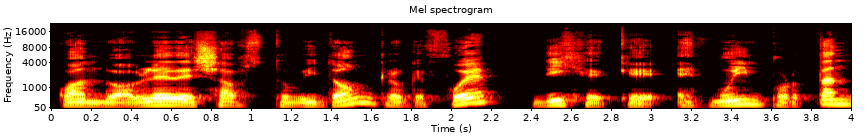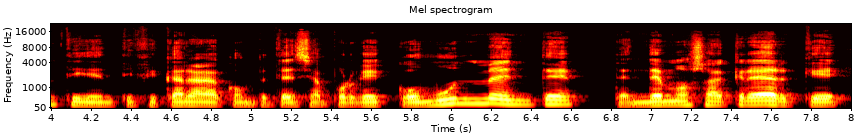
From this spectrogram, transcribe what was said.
cuando hablé de Jobs to be done, creo que fue, dije que es muy importante identificar a la competencia porque comúnmente tendemos a creer que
